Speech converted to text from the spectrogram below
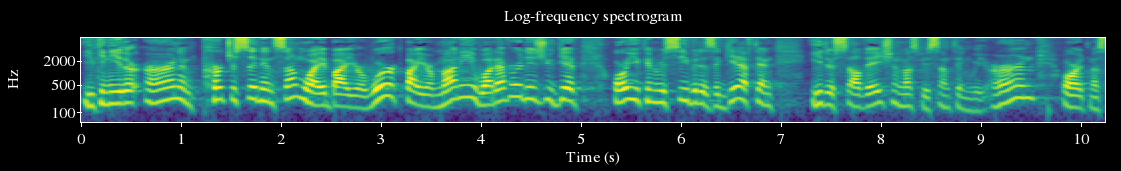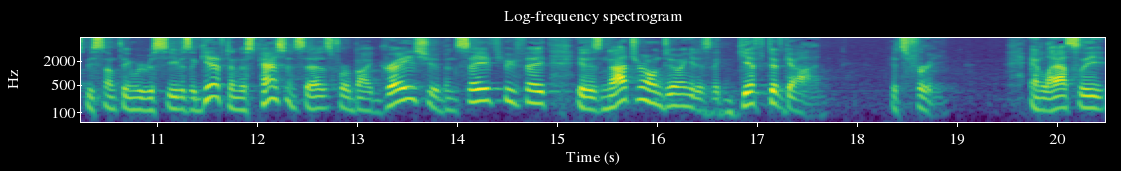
You can either earn and purchase it in some way by your work, by your money, whatever it is you give, or you can receive it as a gift. And either salvation must be something we earn or it must be something we receive as a gift. And this passage says, For by grace you have been saved through faith. It is not your own doing, it is the gift of God. It's free. And lastly,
